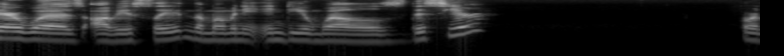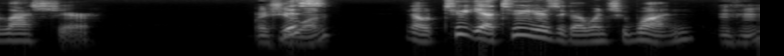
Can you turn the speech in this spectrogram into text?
There was obviously the moment in Indian Wells this year or last year. When she This- won. No, two yeah, two years ago when she won. Mm-hmm.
